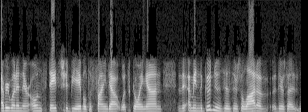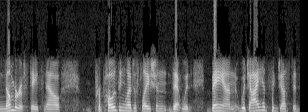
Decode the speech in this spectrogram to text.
Everyone in their own states should be able to find out what's going on. I mean, the good news is there's a lot of there's a number of states now proposing legislation that would ban, which I had suggested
